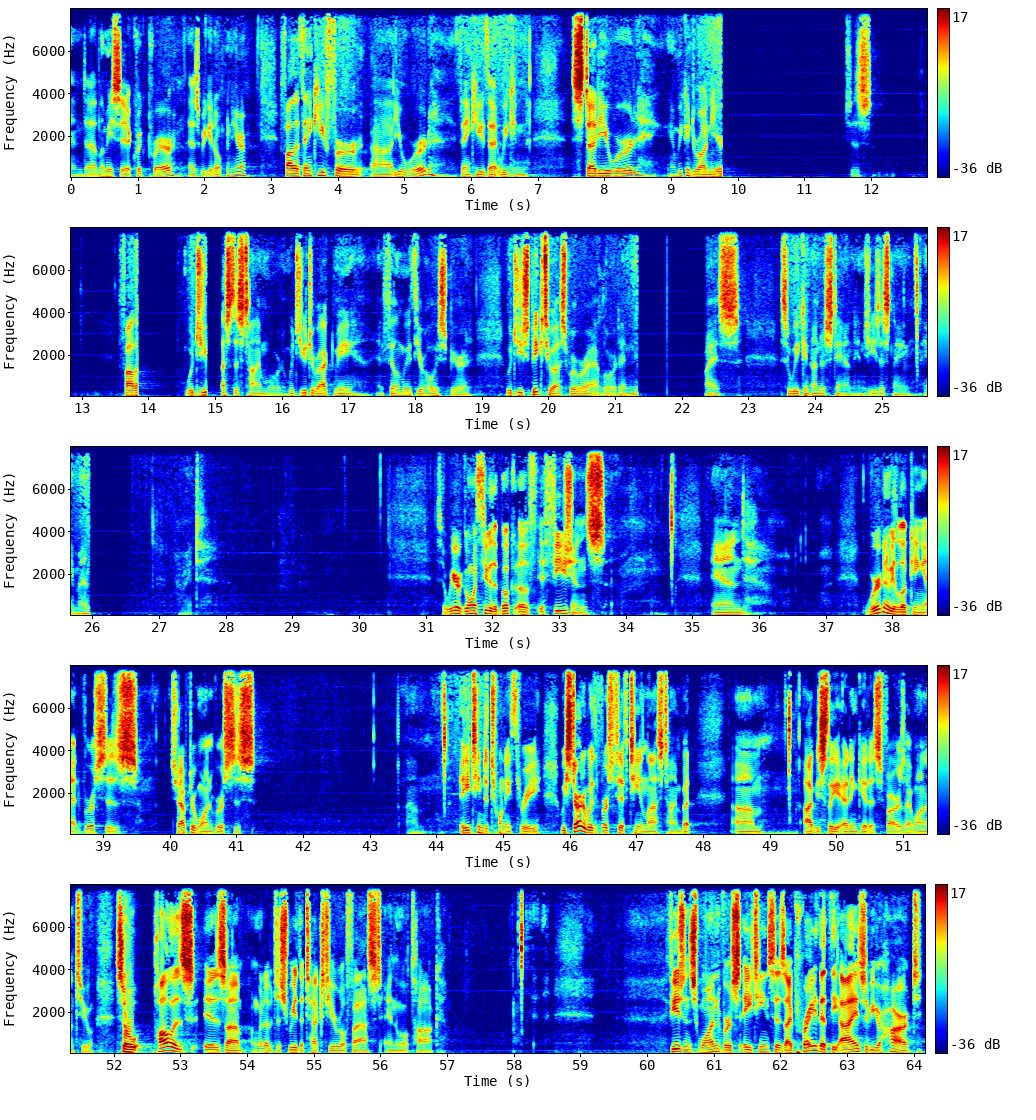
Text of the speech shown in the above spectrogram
And uh, let me say a quick prayer as we get open here. Father, thank you for uh, your word. Thank you that we can study your word and we can draw near. Which is, Father, would you bless this time, Lord? Would you direct me and fill me with your Holy Spirit? Would you speak to us where we're at, Lord, and so we can understand? In Jesus' name, amen. All right. So we are going through the book of Ephesians, and we're going to be looking at verses, chapter 1, verses um, 18 to 23. We started with verse 15 last time, but um, obviously I didn't get as far as I wanted to. So Paul is, is uh, I'm going to just read the text here real fast, and then we'll talk. Ephesians 1, verse 18 says, I pray that the eyes of your heart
